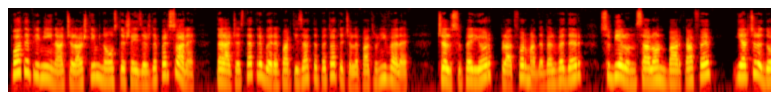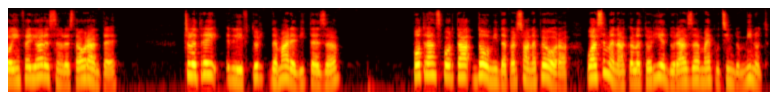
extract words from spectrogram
poate primi în același timp 960 de persoane, dar acestea trebuie repartizate pe toate cele patru nivele. Cel superior, platforma de belveder, sub el un salon bar-cafe, iar cele două inferioare sunt restaurante. Cele trei lifturi de mare viteză pot transporta 2000 de persoane pe oră. O asemenea călătorie durează mai puțin de un minut.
